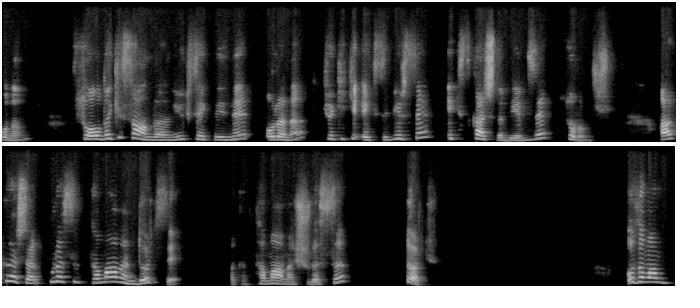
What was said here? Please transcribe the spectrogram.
bunun soldaki sandığın yüksekliğine oranı kök 2 eksi 1 ise x kaçtır diye bize sorulmuş. Arkadaşlar burası tamamen 4 ise bakın tamamen şurası 4. O zaman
